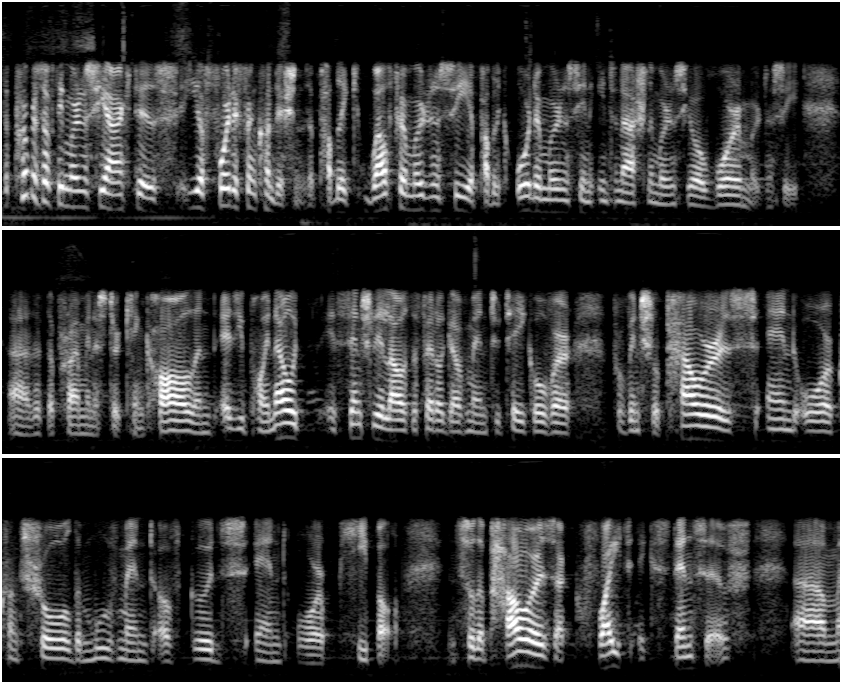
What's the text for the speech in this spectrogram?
the purpose of the Emergency Act is you have four different conditions a public welfare emergency, a public order emergency, an international emergency, or a war emergency uh, that the Prime Minister can call. And as you point out, essentially allows the federal government to take over provincial powers and or control the movement of goods and or people. And so the powers are quite extensive um,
